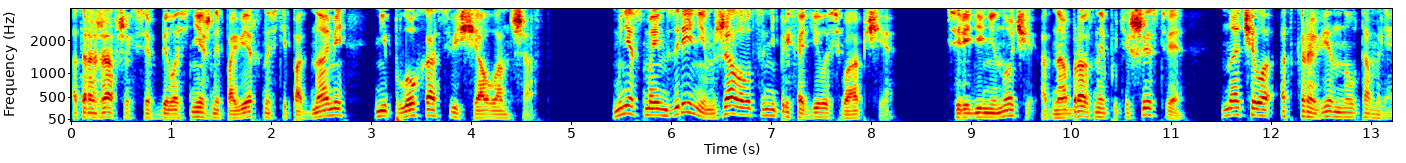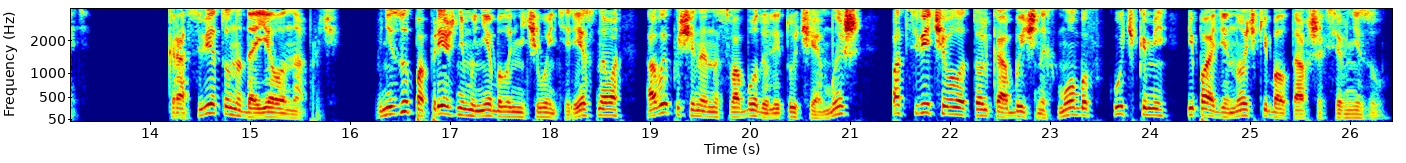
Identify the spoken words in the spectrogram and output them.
отражавшихся в белоснежной поверхности под нами, неплохо освещал ландшафт. Мне с моим зрением жаловаться не приходилось вообще. К середине ночи однообразное путешествие начало откровенно утомлять. К рассвету надоело напрочь. Внизу по-прежнему не было ничего интересного, а выпущенная на свободу летучая мышь подсвечивала только обычных мобов кучками и поодиночке болтавшихся внизу.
